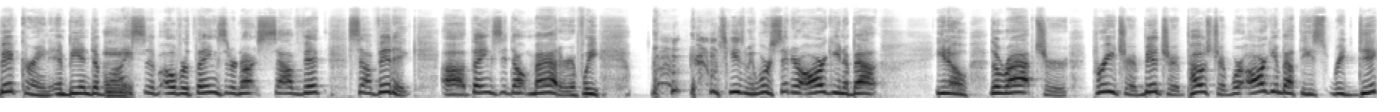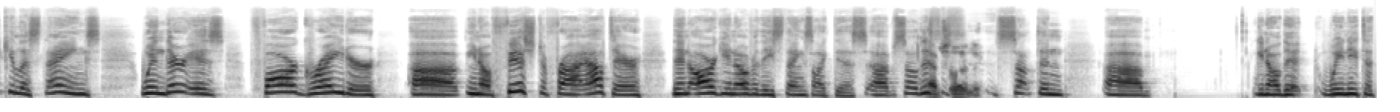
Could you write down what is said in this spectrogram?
bickering and being mm. divisive mm. over things that are not salvit, salvific, uh, things that don't matter. If we excuse me, we're sitting here arguing about you know, the rapture, pre trip, mid trip, post trip. We're arguing about these ridiculous things when there is far greater, uh, you know, fish to fry out there than arguing over these things like this. Uh, so this Absolutely. is something, uh, you know, that we need to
